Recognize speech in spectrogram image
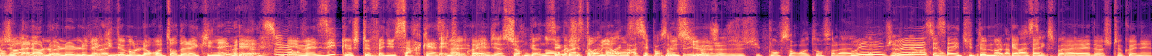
Enfin, alors le, le- le Je mec il valide. demande le retour de la Kinect et, vas-y que je te fais du sarcasme je- après. mais bien sûr que non. C'est quoi cette ambiance. C'est pour ça que je, monsieur suis pour son retour sur la, oui, la prochaine oui, génération. c'est ça, et tu te moques après. Ouais, non, je te connais.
